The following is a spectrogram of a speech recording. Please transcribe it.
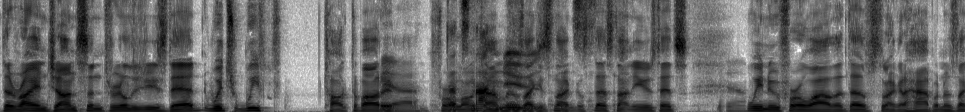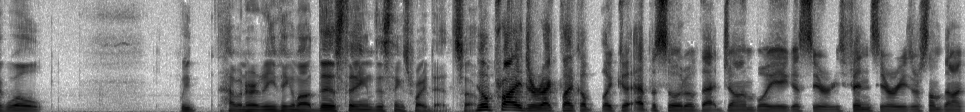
the Rian Johnson trilogy is dead, which we've talked about it Yeah, for a long time. It was like it's not That's- that's not news. That's yeah. we knew for a while that that's not going to happen. It was like, well, we haven't heard anything about this thing. This thing's probably dead. So He'll probably direct like a like an episode of that John Boyega series, Finn series, or something on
